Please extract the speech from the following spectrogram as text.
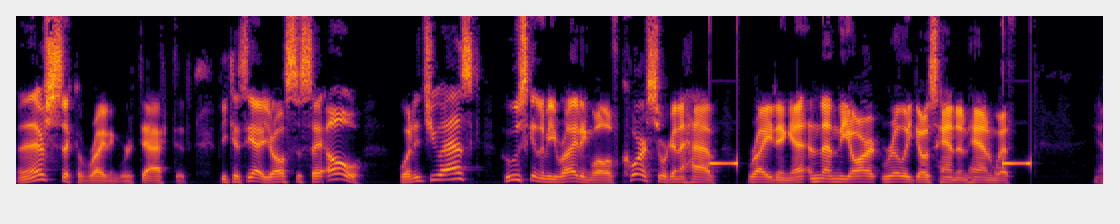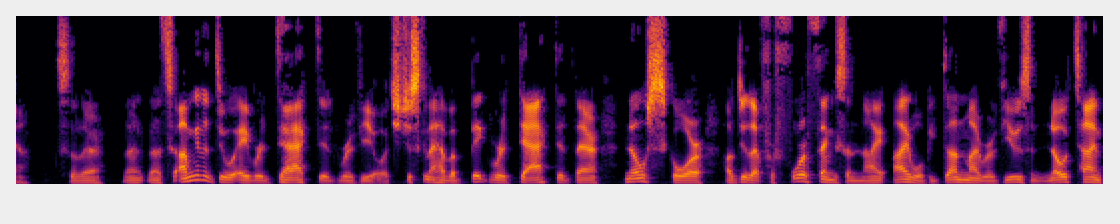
and they're sick of writing redacted because yeah, you also say, oh, what did you ask? Who's going to be writing? Well, of course we're going to have writing it, and then the art really goes hand in hand with, yeah. So there, that, that's. I'm going to do a redacted review. It's just going to have a big redacted there, no score. I'll do that for four things a night. I will be done my reviews in no time.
